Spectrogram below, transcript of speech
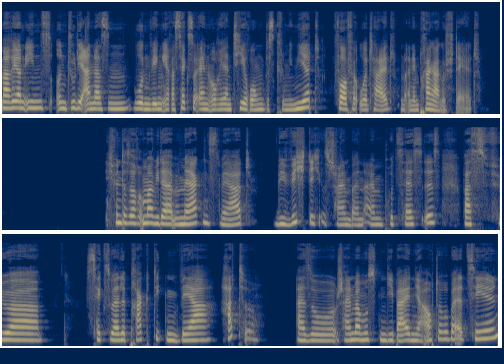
Marion Eanes und Judy Anderson wurden wegen ihrer sexuellen Orientierung diskriminiert, vorverurteilt und an den Pranger gestellt. Ich finde das auch immer wieder bemerkenswert, wie wichtig es scheinbar in einem Prozess ist, was für sexuelle Praktiken wer hatte. Also scheinbar mussten die beiden ja auch darüber erzählen.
